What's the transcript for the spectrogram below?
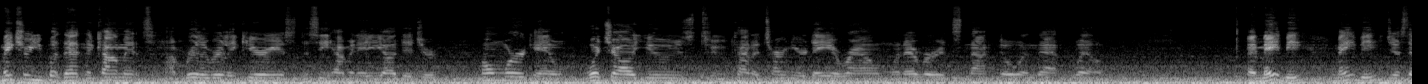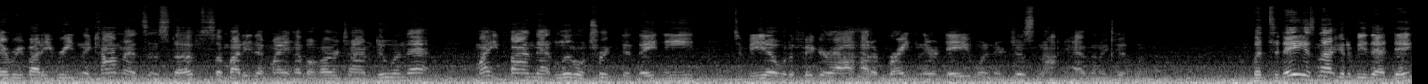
make sure you put that in the comments I'm really really curious to see how many of y'all did your homework and what y'all use to kind of turn your day around whenever it's not going that well and maybe maybe just everybody reading the comments and stuff, somebody that might have a hard time doing that might find that little trick that they need to be able to figure out how to brighten their day when they're just not having a good one. But today is not going to be that day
